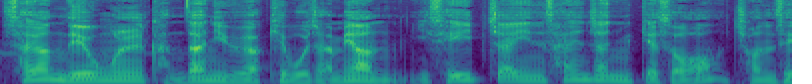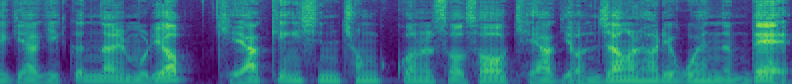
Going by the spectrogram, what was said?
사연 내용을 간단히 요약해 보자면 이 세입자인 사연자님께서 전세 계약이 끝날 무렵 계약갱신 청구권을 써서 계약 연장을 하려고 했는데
